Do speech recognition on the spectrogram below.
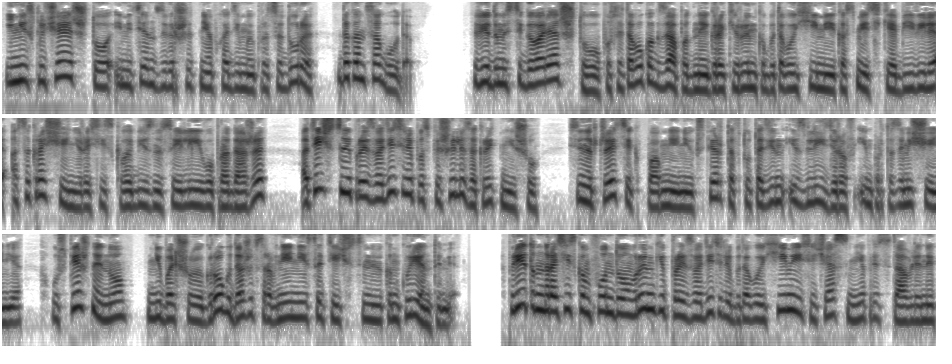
и не исключает, что эмитент завершит необходимые процедуры до конца года. Ведомости говорят, что после того, как западные игроки рынка бытовой химии и косметики объявили о сокращении российского бизнеса или его продаже, Отечественные производители поспешили закрыть нишу. Synergetic, по мнению экспертов, тут один из лидеров импортозамещения. Успешный, но небольшой игрок даже в сравнении с отечественными конкурентами. При этом на российском фондовом рынке производители бытовой химии сейчас не представлены,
